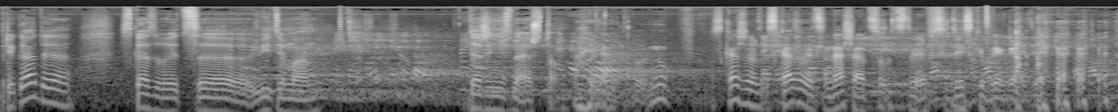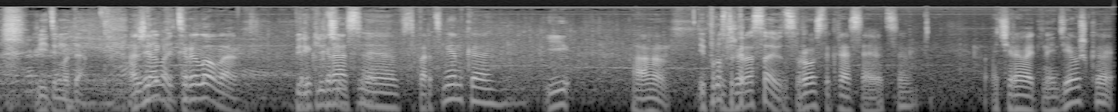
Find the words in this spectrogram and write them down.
бригады сказывается, видимо, даже не знаю что. Ну, скажем, сказывается наше отсутствие в судейской бригаде. Видимо, да. Анжелика Давайте Крылова, прекрасная спортсменка и а, И просто красавица. Просто красавица. Очаровательная девушка.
